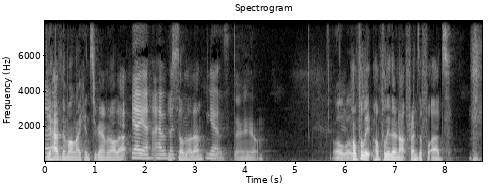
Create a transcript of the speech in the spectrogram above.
Do you have them on like Instagram and all that? Yeah, yeah. I have a You bunch still of know them? Yeah. Yes. Damn. Oh well, Hopefully, hopefully they're not friends of Fuad's.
